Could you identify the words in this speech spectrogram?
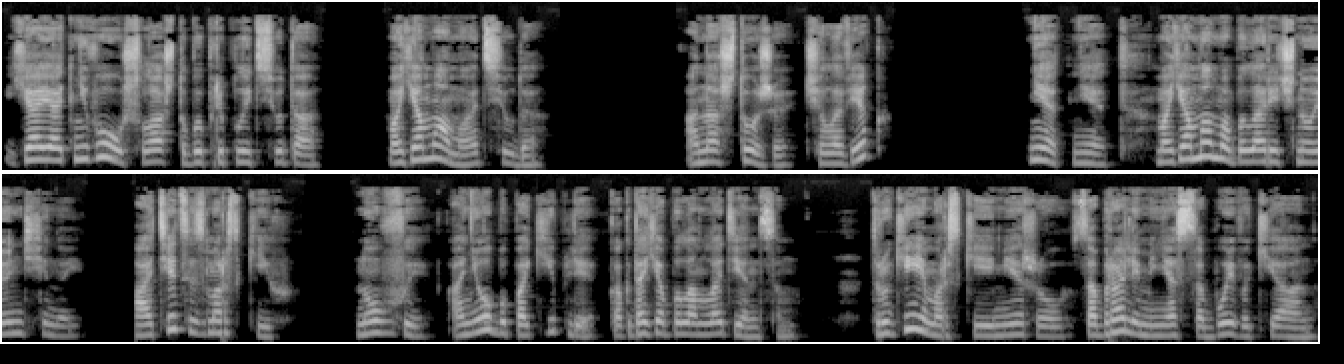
я и от него ушла, чтобы приплыть сюда. Моя мама отсюда». «Она что же, человек?» «Нет, нет, моя мама была речной ундиной а отец из морских. Но, увы, они оба погибли, когда я была младенцем. Другие морские Мирроу забрали меня с собой в океан.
